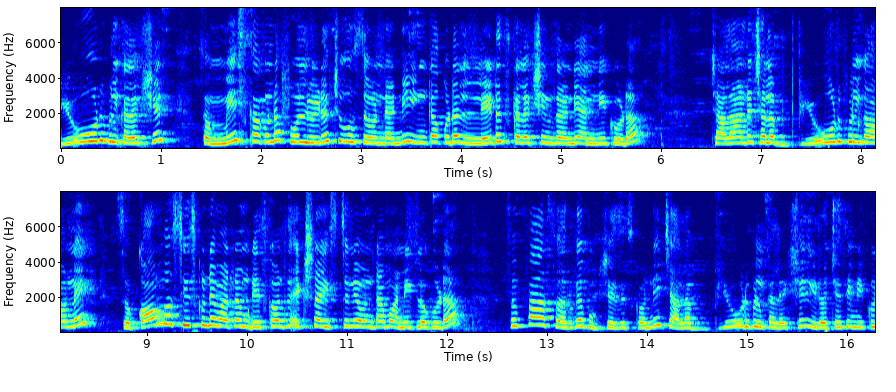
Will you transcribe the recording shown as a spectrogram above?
బ్యూటిఫుల్ కలెక్షన్ సో మిస్ కాకుండా ఫుల్ వీడియో చూస్తూ ఉండండి. ఇంకా కూడా లేటెస్ట్ కలెక్షన్స్ అండి అన్నీ కూడా. చాలా అంటే చాలా బ్యూటిఫుల్గా ఉన్నాయి. సో కాంబోస్ తీసుకుంటే మాత్రం డిస్కౌంట్స్ ఎక్స్ట్రా ఇస్తూనే ఉంటాము అన్నిట్లో కూడా. సో ఫాస్ట్ ఫాస్ట్గా బుక్ చేసేసుకోండి. చాలా బ్యూటిఫుల్ కలెక్షన్ ఇది వచ్చేసి మీకు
